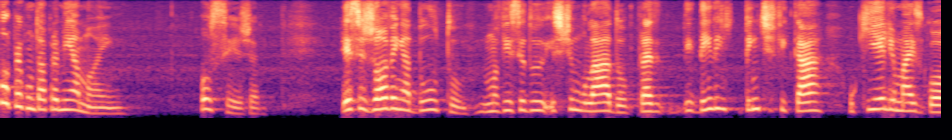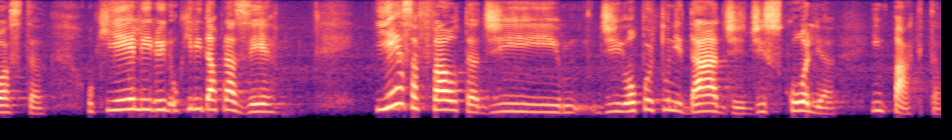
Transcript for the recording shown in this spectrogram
vou perguntar para minha mãe. Ou seja, esse jovem adulto não havia sido estimulado para identificar o que ele mais gosta, o que, ele, o que lhe dá prazer, e essa falta de, de oportunidade, de escolha, impacta.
